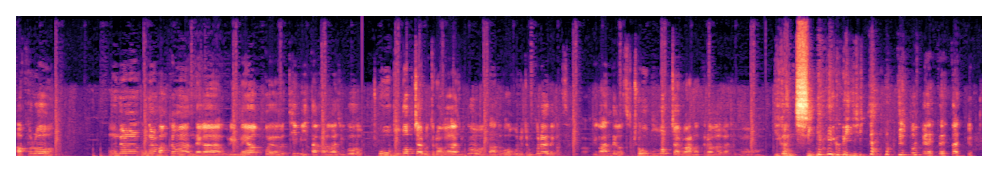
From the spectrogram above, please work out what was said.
앞으로 오늘 오늘만큼은 내가 우리 매어코요 TV 이따 가가지고 조무법자로 들어가가지고 나도 어그로 좀 끌어야 되겠어. 이거 이거 안 되겠어. 조무법자로 하나 들어가가지고 이건 진격의 거인 진짜 들어가야 된다. 이거.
